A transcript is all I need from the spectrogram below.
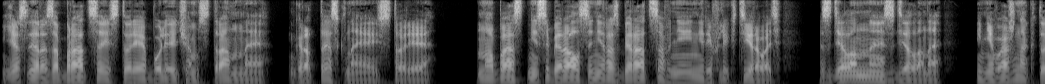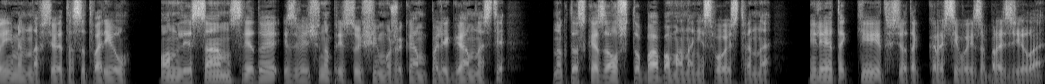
Если разобраться, история более чем странная, гротескная история. Но Баст не собирался ни разбираться в ней, ни рефлектировать. Сделанное сделано, и неважно, кто именно все это сотворил. Он ли сам, следуя извечно присущей мужикам полигамности, но кто сказал, что бабам она не свойственна? Или это Кейт все так красиво изобразила?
